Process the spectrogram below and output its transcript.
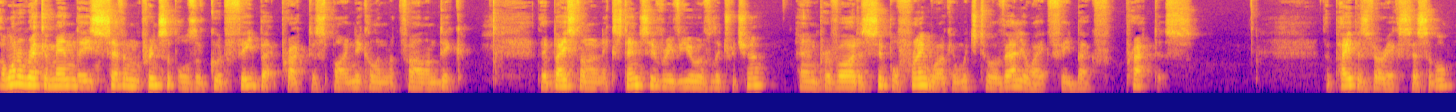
I want to recommend these seven principles of good feedback practice by Nicol and Macfarlane Dick. They're based on an extensive review of literature and provide a simple framework in which to evaluate feedback practice. The paper is very accessible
